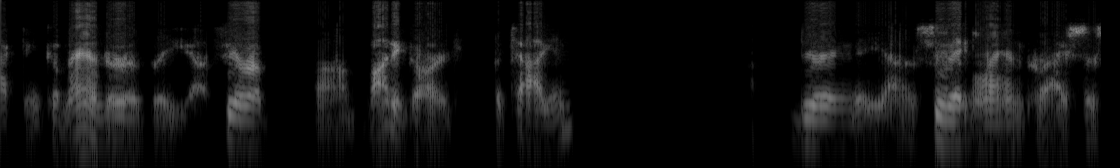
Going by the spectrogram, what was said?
acting commander of the uh, Führer uh, bodyguard battalion during the uh, Sudetenland crisis,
